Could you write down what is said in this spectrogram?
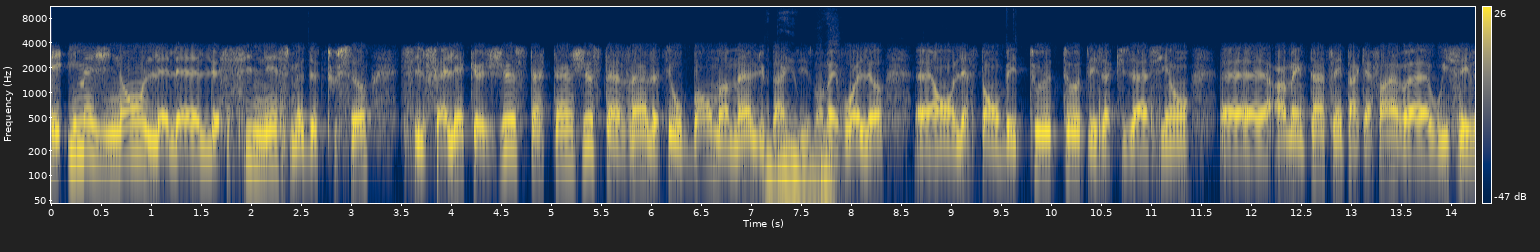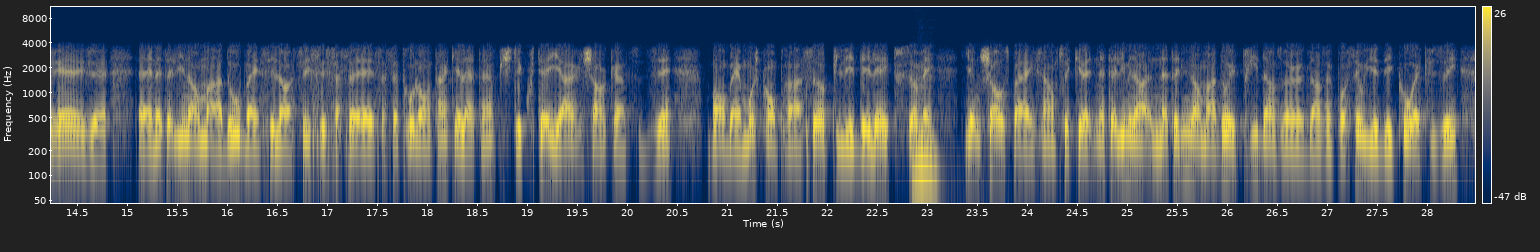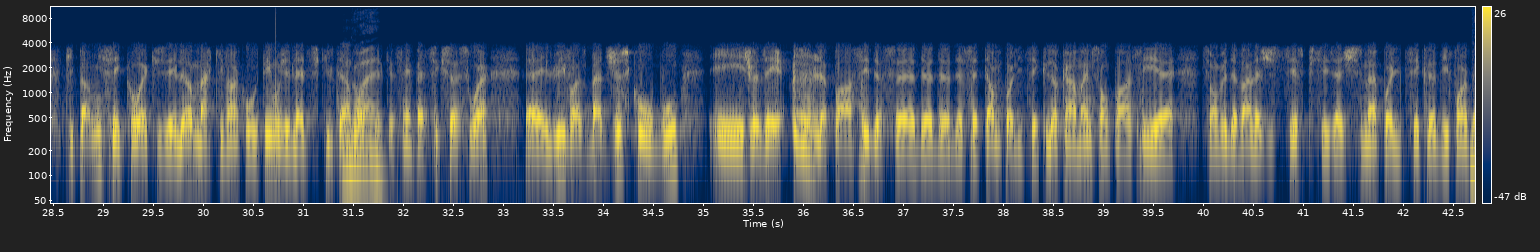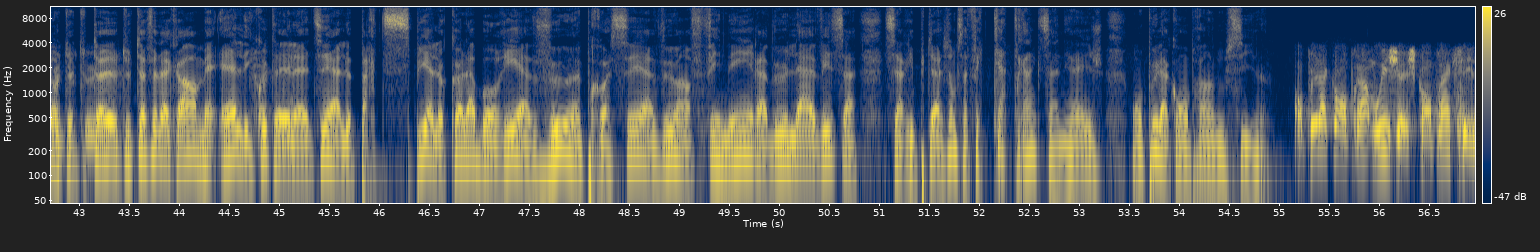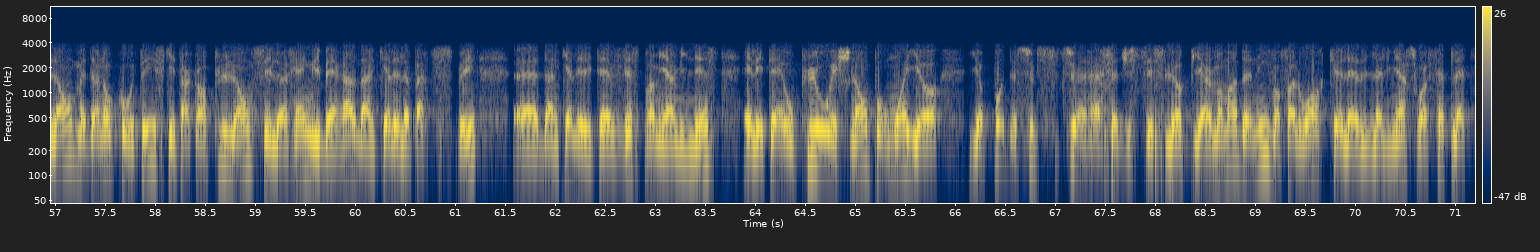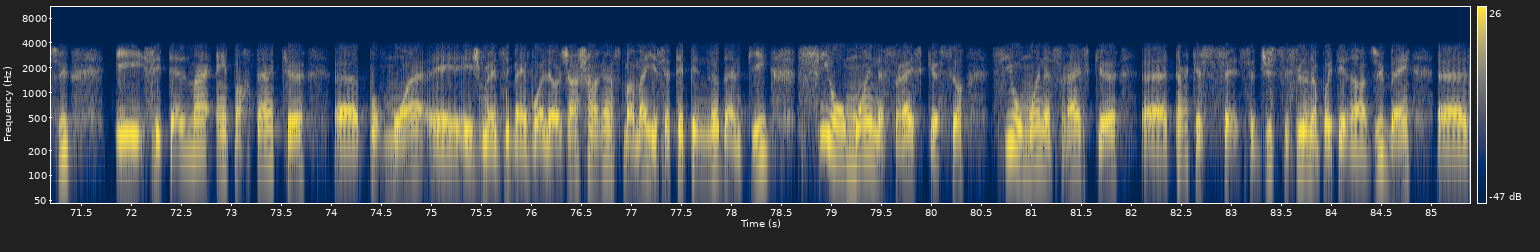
Et imaginons le, le, le, cynisme de tout ça s'il fallait que juste à temps, juste avant, là, au bon moment, l'UPAC ah ben dise bon ben voilà, euh, on laisse tomber toutes toutes les accusations. Euh, en même temps, tant qu'à faire, euh, oui c'est vrai, Nathalie Normando, ben c'est lancé, c'est ça fait ça fait trop longtemps qu'elle attend. Puis je t'écoutais hier, Richard, quand tu disais bon ben moi je comprends ça, puis les délais et tout ça, mm. mais il y a une chose, par exemple, c'est que Nathalie, Nathalie Normando est pris dans un dans un procès où il y a des co-accusés, puis parmi ces co-accusés-là, Marc-Yvan Côté, moi j'ai de la difficulté à avoir quelques sympathies que ce soit. Euh, lui, il va se battre jusqu'au bout, et je veux dire, le passé de ce de, de, de cet homme politique-là, quand même, son passé, euh, si on veut, devant la justice, puis ses agissements politiques, là, des fois un peu... Tout, tout, tout, à fait d'accord, mais elle, écoute, elle a, elle a participé, elle a collaboré, elle veut un procès, elle veut en finir, elle veut laver sa, sa réputation, ça fait quatre ans que ça neige on peut la comprendre aussi. Là. On peut la comprendre. Oui, je, je comprends que c'est long, mais d'un autre côté, ce qui est encore plus long, c'est le règne libéral dans lequel elle a participé, euh, dans lequel elle était vice-première ministre. Elle était au plus haut échelon. Pour moi, il y a, il y a pas de substitut à, cette justice-là. Puis à un moment donné, il va falloir que la, lumière soit faite là-dessus. Et c'est tellement important que euh, pour moi, et, je me dis, ben voilà, Jean Charest en ce moment, il y a cette épine-là dans le pied. Si au moins ne serait-ce que ça, si au moins ne serait-ce que euh, tant que cette justice-là n'a pas été rendue, ben euh,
